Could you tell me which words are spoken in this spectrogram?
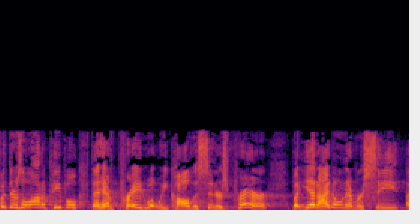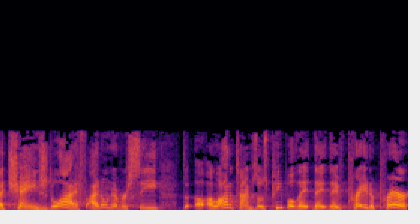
But there's a lot of people that have prayed what we call the sinner's prayer, but yet I don't ever see a changed life. I don't ever see, a lot of times those people, they, they, they've prayed a prayer,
